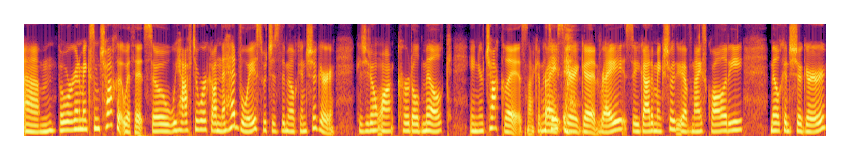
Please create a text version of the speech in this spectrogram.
Um, but we're going to make some chocolate with it. So we have to work on the head voice, which is the milk and sugar, because you don't want curdled milk in your chocolate. It's not going right. to taste very good, right? So you got to make sure that you have nice quality milk and sugar,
